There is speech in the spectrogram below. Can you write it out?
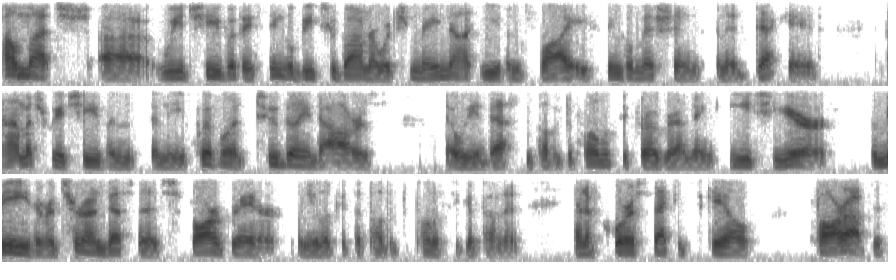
how much uh, we achieve with a single B 2 bomber, which may not even fly a single mission in a decade, and how much we achieve in, in the equivalent $2 billion that we invest in public diplomacy programming each year, for me, the return on investment is far greater when you look at the public diplomacy component. And of course, that can scale far up if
